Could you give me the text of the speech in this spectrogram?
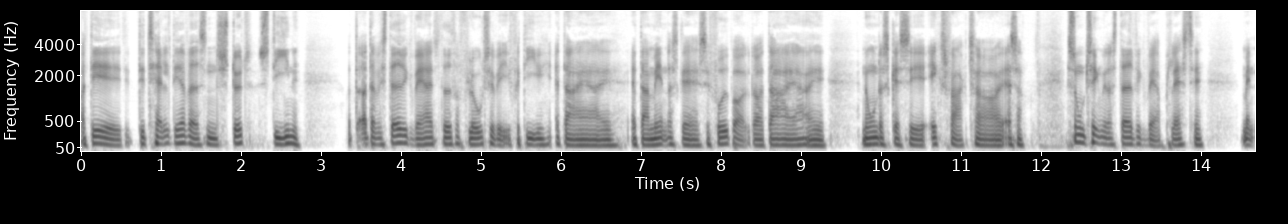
Og det, det, det tal, det har været sådan stødt stigende. Og, der vil stadigvæk være et sted for Flow TV, fordi at der er, øh, at der er mænd, der skal se fodbold, og der er øh, nogen, der skal se X-Factor. Og, altså, sådan nogle ting vil der stadigvæk være plads til. Men,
